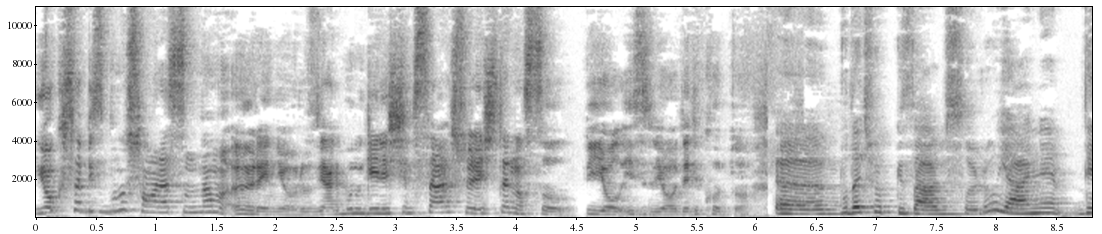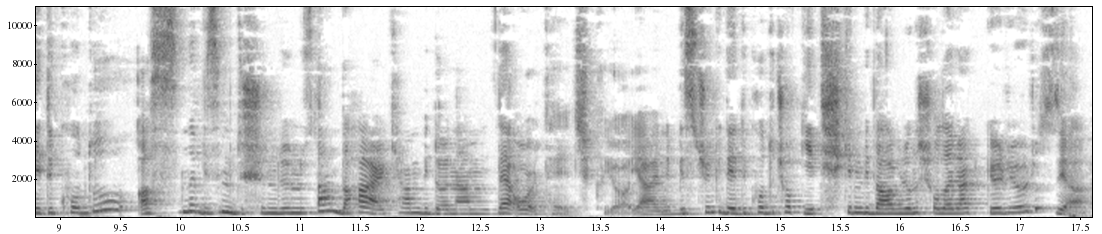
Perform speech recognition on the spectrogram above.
Yoksa biz bunu sonrasında mı öğreniyoruz? Yani bunu gelişimsel süreçte nasıl bir yol izliyor dedikodu? Ee, bu da çok güzel bir soru. Yani dedikodu aslında bizim düşündüğümüzden daha erken bir dönemde ortaya çıkıyor. Yani biz çünkü dedikodu çok yetişkin bir davranış olarak görüyoruz ya.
